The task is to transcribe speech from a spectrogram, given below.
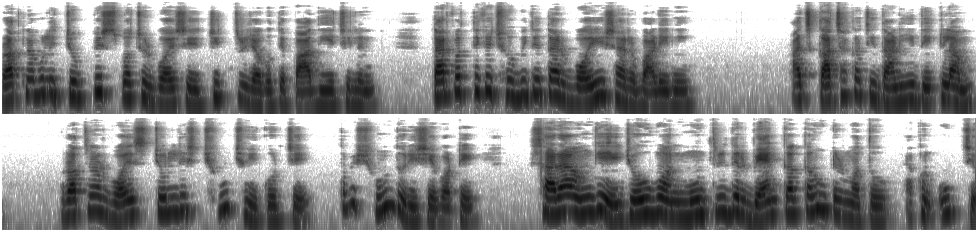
রত্নাবলী চব্বিশ বছর বয়সে চিত্র জগতে পা দিয়েছিলেন। তারপর থেকে ছবিতে তার বয়স আর বাড়েনি। আজ কাছাকাছি দাঁড়িয়ে দেখলাম রত্নার বয়স চল্লিশ ছুঁই ছুঁই করছে, তবে সুন্দরী সে বটে। সারা অঙ্গে যৌবন মন্ত্রীদের ব্যাংক অ্যাকাউন্টের মতো এখন উপচে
